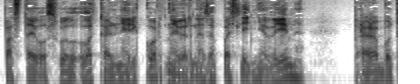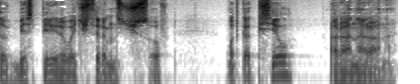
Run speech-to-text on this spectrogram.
поставил свой локальный рекорд, наверное, за последнее время, проработав без перерыва 14 часов. Вот как сел рано-рано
